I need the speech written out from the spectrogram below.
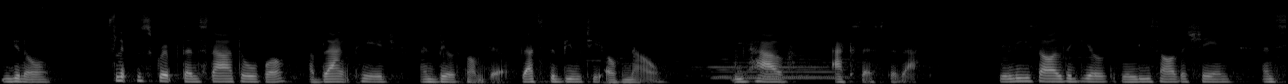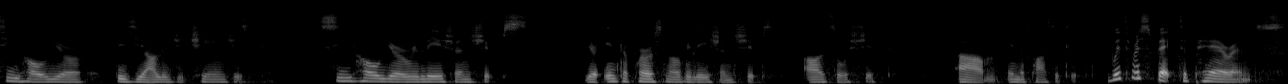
you know, flip the script and start over a blank page and build from there. That's the beauty of now. We have access to that. Release all the guilt, release all the shame, and see how your physiology changes. See how your relationships, your interpersonal relationships, also shift um, in the positive. With respect to parents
